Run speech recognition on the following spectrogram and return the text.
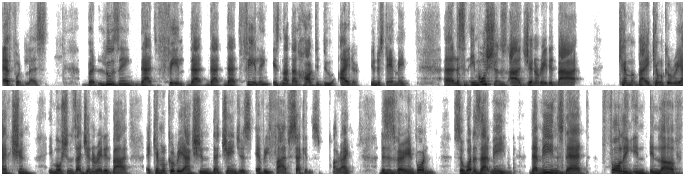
effortless but losing that feel that that that feeling is not that hard to do either. You understand me? Uh, listen emotions are generated by chem by a chemical reaction. Emotions are generated by a chemical reaction that changes every five seconds. All right? This is very important. So what does that mean? That means that falling in in love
